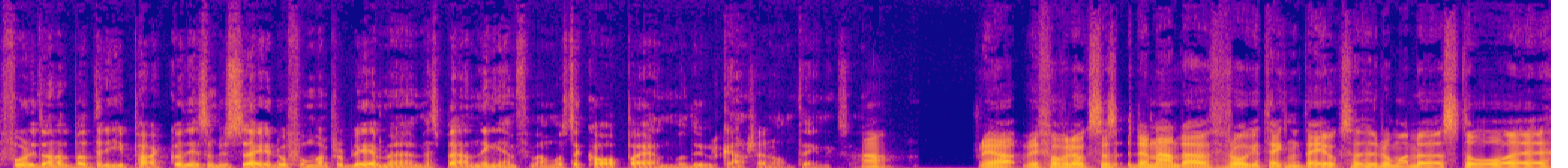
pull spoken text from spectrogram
får du ett annat batteripack. Och det är som du säger, då får man problem med, med spänningen för man måste kapa en modul kanske. Någonting, liksom. Ja. Ja, vi får väl också, den andra frågetecknet är också hur de har löst då, eh,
